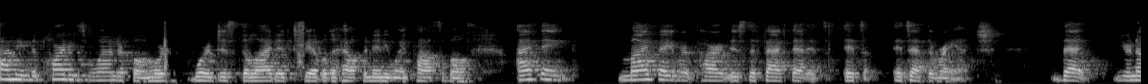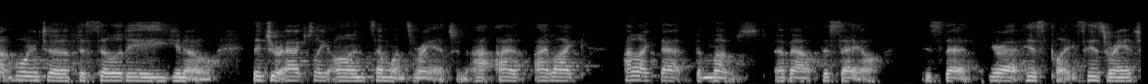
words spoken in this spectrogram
I mean, the party's wonderful and we're, we're just delighted to be able to help in any way possible. I think my favorite part is the fact that it's, it's, it's at the ranch, that you're not going to a facility, you know, that you're actually on someone's ranch. And I, I, I like, I like that the most about the sale is that you're at his place, his ranch.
